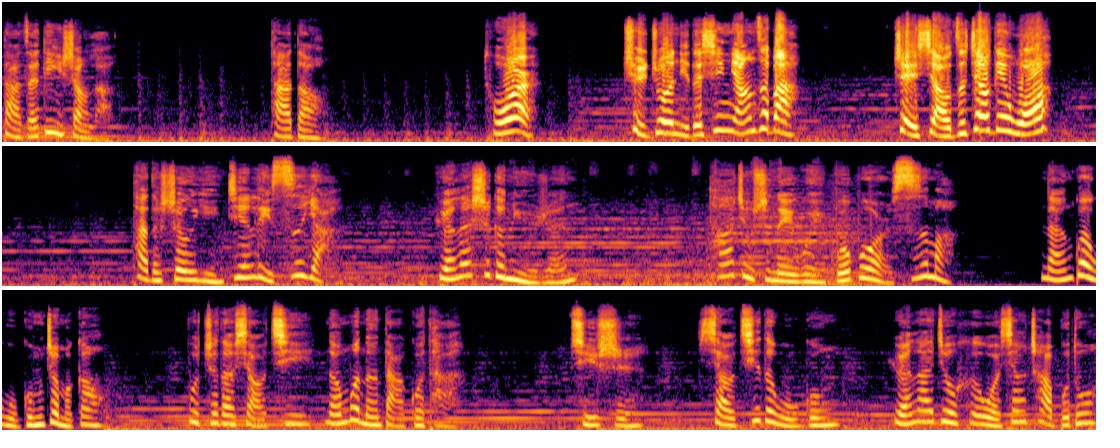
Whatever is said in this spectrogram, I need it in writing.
打在地上了。他道：“徒儿，去捉你的新娘子吧，这小子交给我。”他的声音尖利嘶哑，原来是个女人。她就是那位博博尔斯吗？难怪武功这么高，不知道小七能不能打过他。其实，小七的武功原来就和我相差不多，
